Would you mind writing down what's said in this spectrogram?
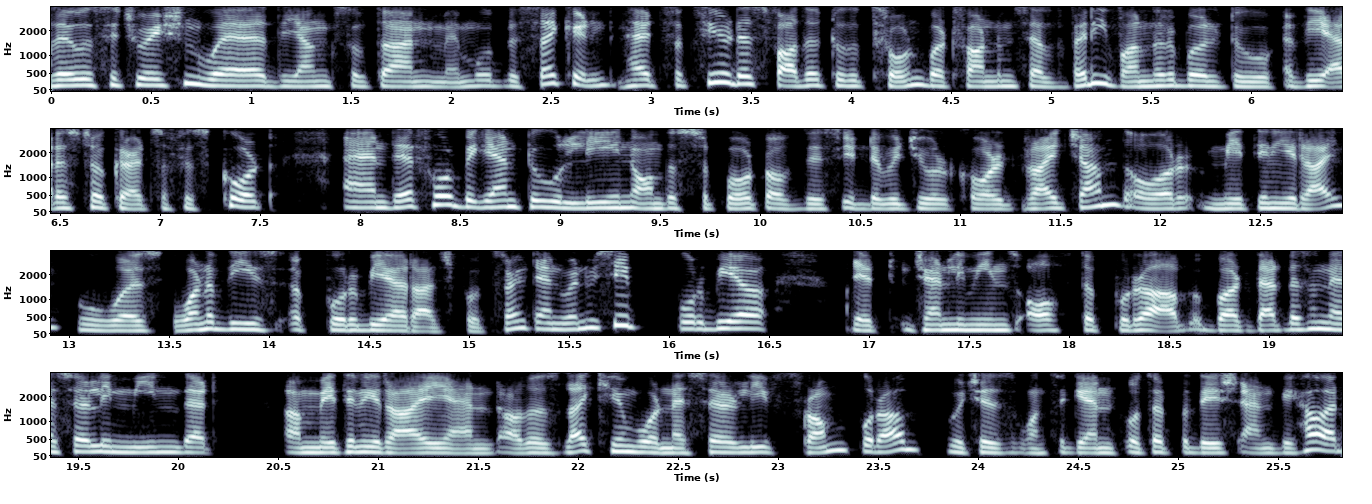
There was a situation where the young Sultan Mahmud II had succeeded his father to the throne, but found himself very vulnerable to the aristocrats of his court, and therefore began to lean on the support of this individual called Rai Chand or Medini Rai, who was one of these uh, Rajputs, right? And when we say Purbiya, it generally means of the Purab, but that doesn't necessarily mean that uh, Rai and others like him were necessarily from Purab, which is once again Uttar Pradesh and Bihar,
